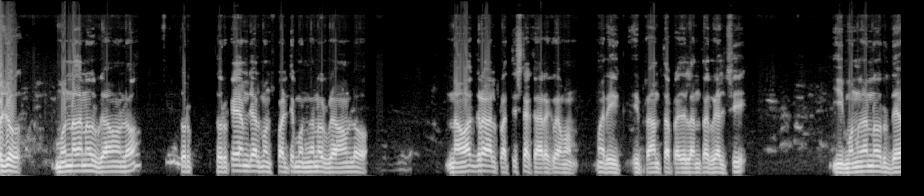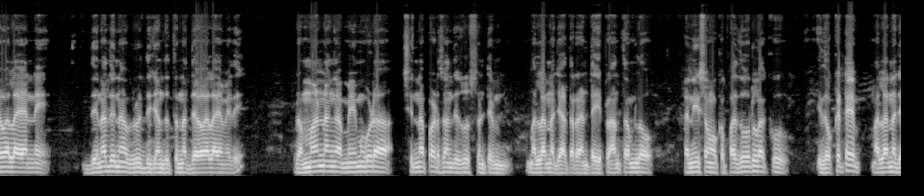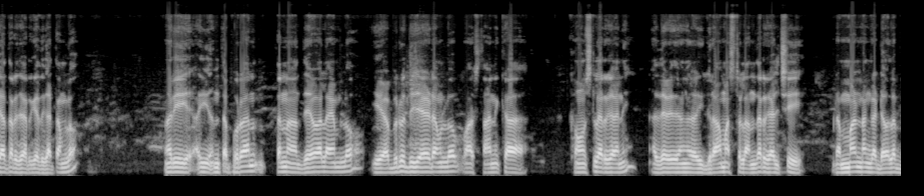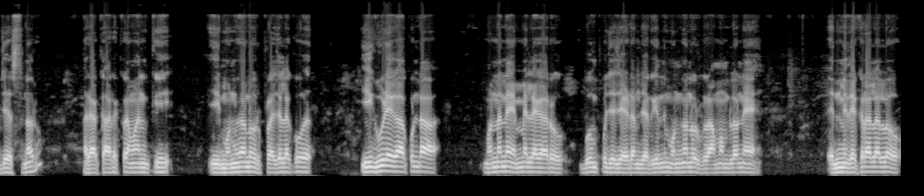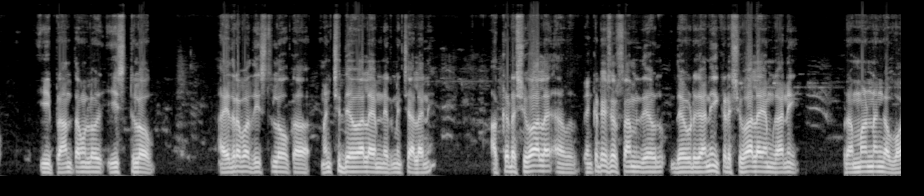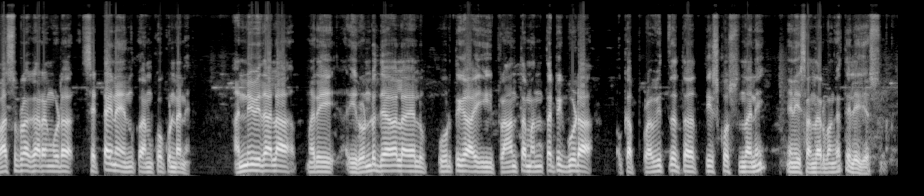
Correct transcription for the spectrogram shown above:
ఈరోజు మున్నగనూరు గ్రామంలో తుర్ తుర్కయంజాల్ మున్సిపాలిటీ మున్నగనూరు గ్రామంలో నవగ్రహాల ప్రతిష్ట కార్యక్రమం మరి ఈ ప్రాంత ప్రజలంతా కలిసి ఈ మునగన్నూరు దేవాలయాన్ని దినదిన అభివృద్ధి చెందుతున్న దేవాలయం ఇది. బ్రహ్మాండంగా మేము కూడా చిన్నప్పటి సంధి చూస్తుంటే మల్లన్న జాతర అంటే ఈ ప్రాంతంలో కనీసం ఒక పది ఊర్లకు ఇది ఒక్కటే మల్లన్న జాతర జరిగేది గతంలో. మరి ఇంత పురాతన దేవాలయంలో ఈ అభివృద్ధి చేయడంలో మా స్థానిక కౌన్సిలర్ కానీ అదేవిధంగా ఈ గ్రామస్తులు అందరు కలిసి బ్రహ్మాండంగా డెవలప్ చేస్తున్నారు. మరి ఆ కార్యక్రమానికి ఈ మునగనూరు ప్రజలకు ఈ గూడే కాకుండా మొన్ననే ఎమ్మెల్యే గారు భూమి పూజ చేయడం జరిగింది. మునగనూరు గ్రామంలోనే ఎనిమిది ఎకరాలలో ఈ ప్రాంతంలో ఈస్ట్లో హైదరాబాద్ ఈస్ట్లో ఒక మంచి దేవాలయం నిర్మించాలని అక్కడ శివాలయ వెంకటేశ్వర స్వామి దేవుడు దేవుడు కానీ ఇక్కడ శివాలయం కానీ బ్రహ్మాండంగా వాస్తు ప్రకారం కూడా సెట్ అయినాయి ఎందుకు అనుకోకుండానే. అన్ని విధాల మరి ఈ రెండు దేవాలయాలు పూర్తిగా ఈ ప్రాంతం అంతటికి కూడా ఒక పవిత్రత తీసుకొస్తుందని నేను ఈ సందర్భంగా తెలియజేస్తున్నాను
